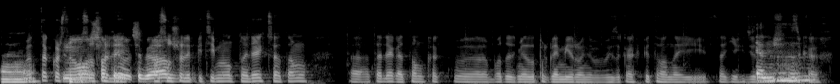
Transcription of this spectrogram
Э, только что ну, послушали, смотри, у тебя... послушали пятиминутную лекцию о том, Э, от Олега о том, как э, работает метапрограммирование в языках Python и в таких динамичных языках.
